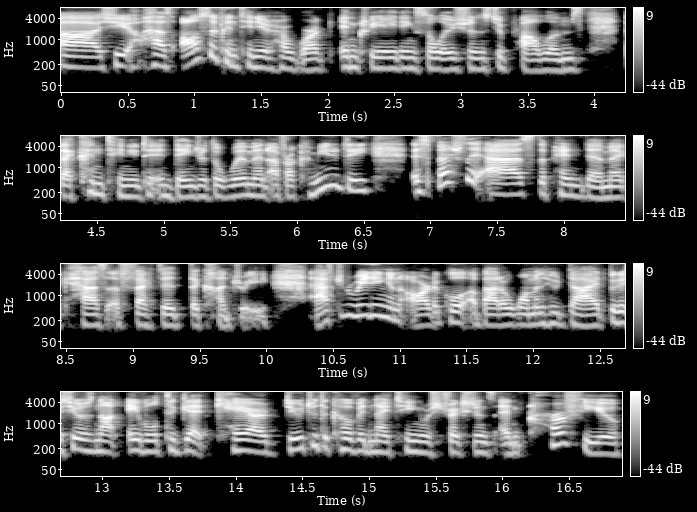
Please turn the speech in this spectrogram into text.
uh, she has also continued her work in creating solutions to problems that continue to endanger the women of our community, especially as the pandemic has affected the country. After reading an article about a woman who died because she was not able to get care due to the COVID 19 restrictions and curfew, you,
